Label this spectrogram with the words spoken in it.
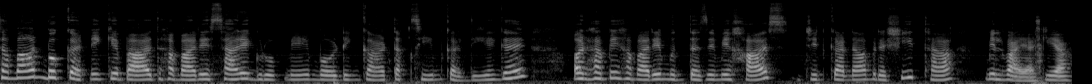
सामान बुक करने के बाद हमारे सारे ग्रुप में बोर्डिंग कार्ड तकसीम कर दिए गए और हमें हमारे मुंतज़म ख़ास, जिनका नाम रशीद था, मिलवाया गया,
